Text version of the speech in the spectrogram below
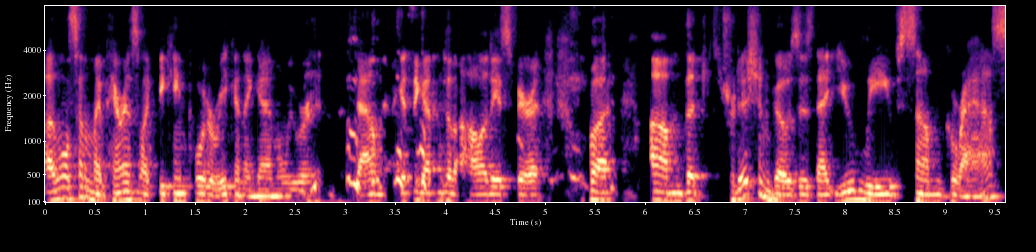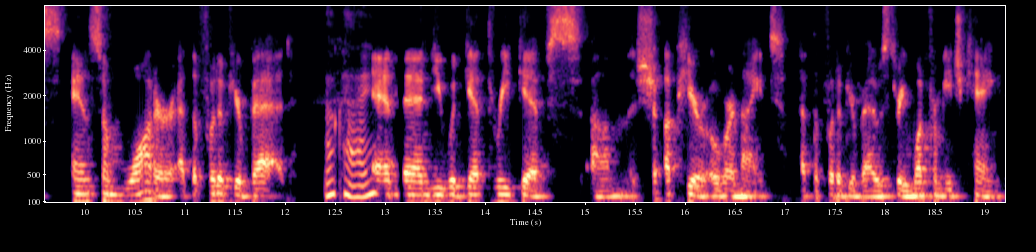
all of a sudden my parents like became Puerto Rican again when we were down there. I guess they got into the holiday spirit. But um, the tradition goes is that you leave some grass and some water at the foot of your bed Okay. And then you would get three gifts um, appear overnight at the foot of your bed. It was three, one from each king,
